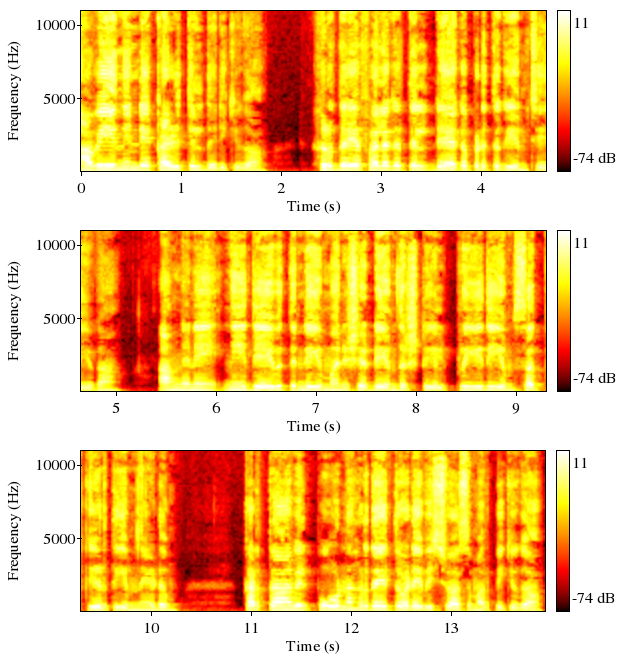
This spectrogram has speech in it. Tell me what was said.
അവയെ നിന്റെ കഴുത്തിൽ ധരിക്കുക. ഹൃദയഫലകത്തിൽ രേഖപ്പെടുത്തുകയും ചെയ്യുക. അങ്ങനെ നീ ദൈവത്തിന്റെയും മനുഷ്യരുടെയും ദൃഷ്ടിയിൽ പ്രീതിയും സത്കീർത്തിയും നേടും. കർത്താവിൽ പൂർണ ഹൃദയത്തോടെ വിശ്വാസമർപ്പിക്കുക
